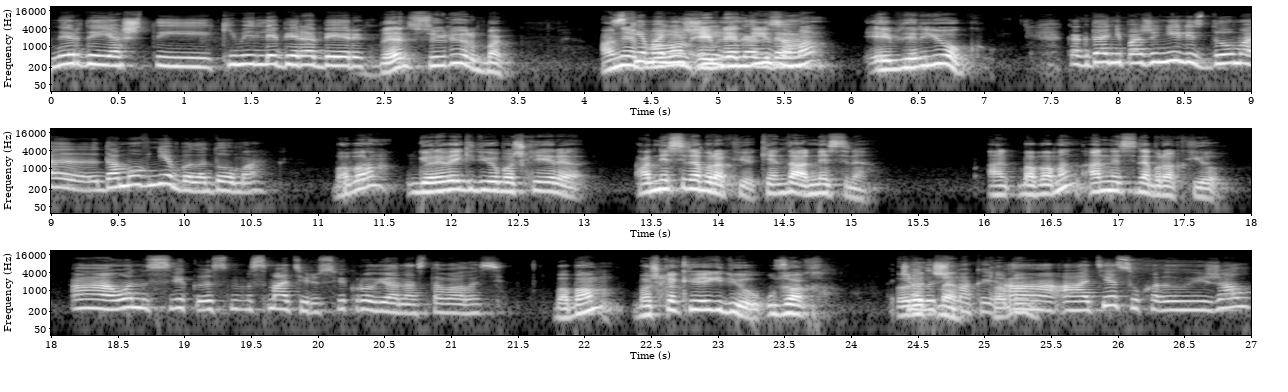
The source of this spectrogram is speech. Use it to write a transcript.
nerede yaşlı, kiminle beraber. Ben söylüyorum bak. Anne kем babam они жили, evlendiği когда? zaman evleri yok. Когда они поженились, дома, э, домов не было дома. Babam göreve gidiyor başka yere. Annesine bırakıyor. Kendi annesine. An- babamın annesine bırakıyor. А, он с, свек- с, с матерью, свекровью она оставалась. Babam başka köye gidiyor. Uzak. Öğretmen. Çalışmak. Tabii. А, а отец уха- уезжал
